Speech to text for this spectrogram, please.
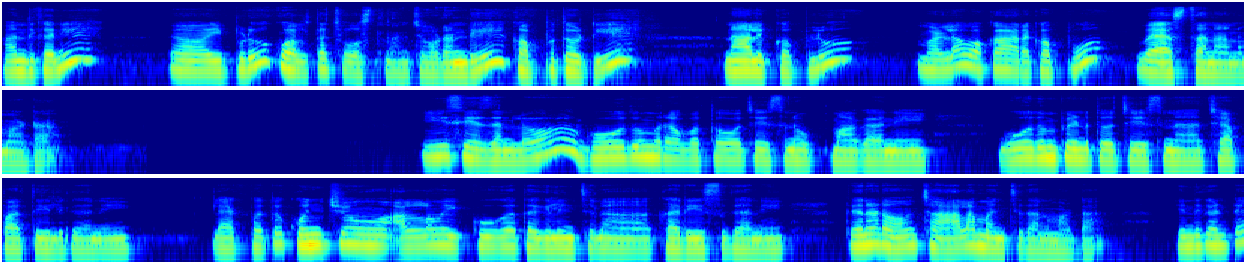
అందుకని ఇప్పుడు కొలత చూస్తున్నాను చూడండి. కప్పుతోటి నాలుగు కప్పులు మళ్ళీ ఒక అరకప్పు వేస్తానన్నమాట. ఈ సీజన్లో గోధుమ రవ్వతో చేసిన ఉప్మా కానీ గోధుమ పిండితో చేసిన చపాతీలు కానీ లేకపోతే కొంచెం అల్లం ఎక్కువగా తగిలించిన కర్రీస్ కానీ తినడం చాలా మంచిదన్నమాట. ఎందుకంటే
